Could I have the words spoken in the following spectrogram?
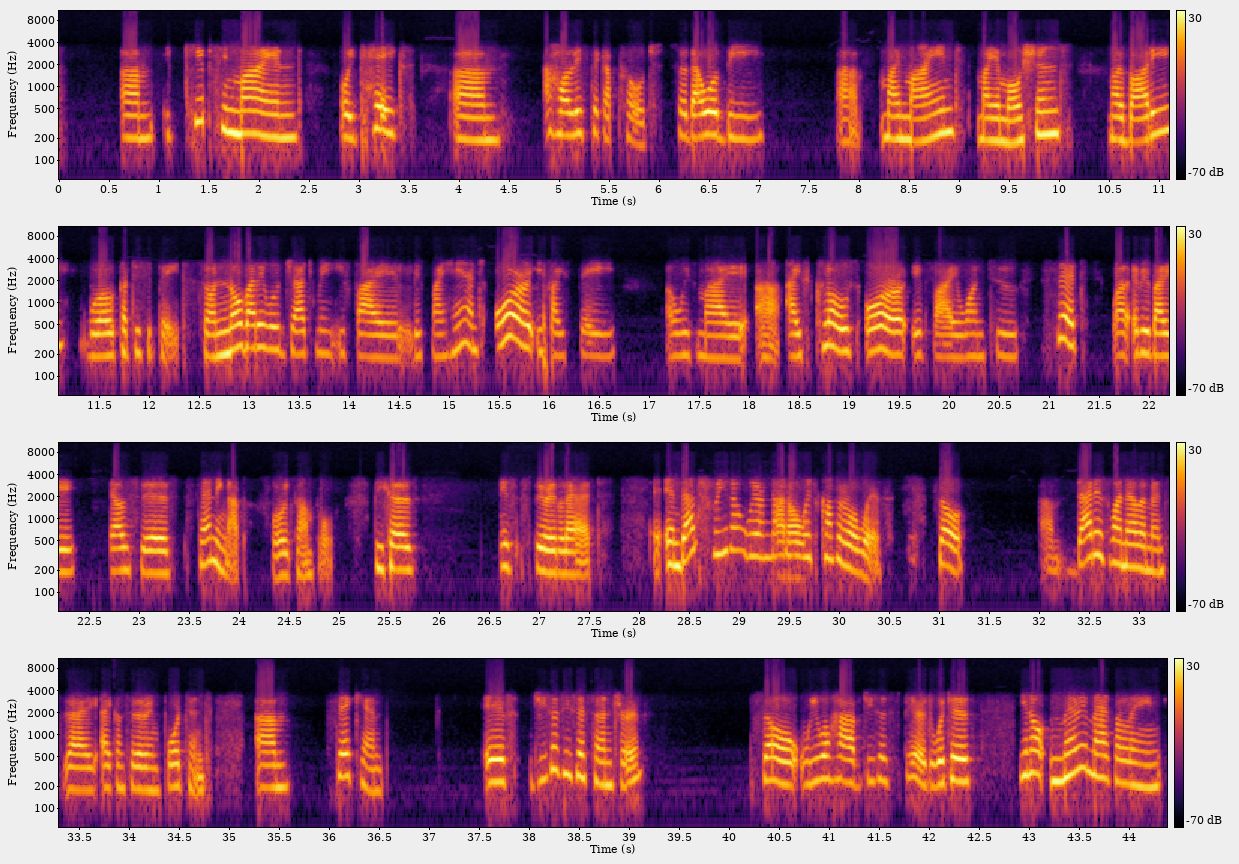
um, it keeps in mind or it takes um, a holistic approach. So that would be uh, my mind, my emotions, my body will participate. So nobody will judge me if I lift my hand or if I stay uh, with my uh, eyes closed or if I want to sit while everybody else is standing up, for example, because it's spirit led. And that freedom we're not always comfortable with. So um, that is one element that I, I consider important. Um, second, if Jesus is a center, so we will have Jesus' Spirit, which is, you know, Mary Magdalene,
